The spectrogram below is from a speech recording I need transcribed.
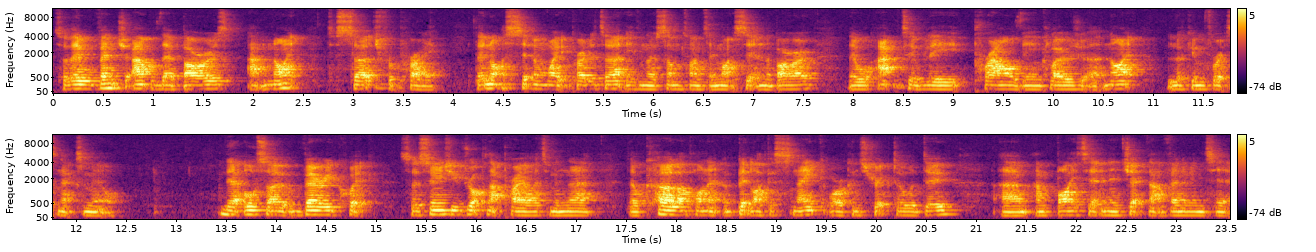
so they will venture out of their burrows at night to search for prey. They're not a sit and wait predator, even though sometimes they might sit in the burrow. They will actively prowl the enclosure at night looking for its next meal. They're also very quick, so as soon as you drop that prey item in there, they'll curl up on it a bit like a snake or a constrictor would do um, and bite it and inject that venom into it,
